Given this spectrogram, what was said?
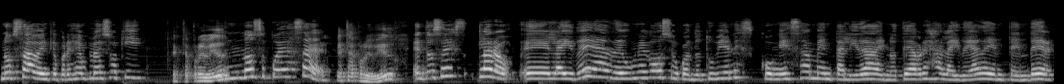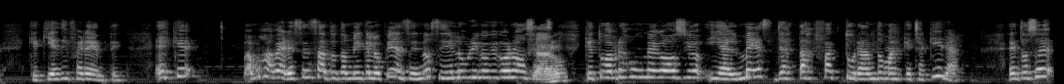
no saben que, por ejemplo, eso aquí ¿Está prohibido? No se puede hacer. ¿Está prohibido? Entonces, claro, eh, la idea de un negocio, cuando tú vienes con esa mentalidad y no te abres a la idea de entender que aquí es diferente, es que vamos a ver, es sensato también que lo pienses, ¿no? Si es lo único que conoces, que tú abres un negocio y al mes ya estás facturando más que Shakira. Entonces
